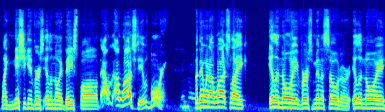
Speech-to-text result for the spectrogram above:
like Michigan versus Illinois baseball. That was, I watched it. It was boring. Mm-hmm. But then when I watched like Illinois versus Minnesota or Illinois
